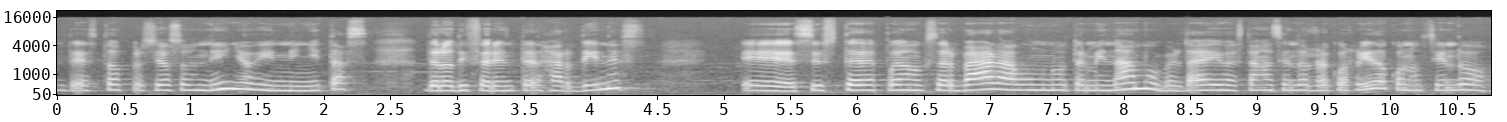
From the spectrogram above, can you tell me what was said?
de estos preciosos niños y niñitas de los diferentes jardines eh, si ustedes pueden observar, aún no terminamos, ¿verdad? Ellos están haciendo el recorrido, conociendo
